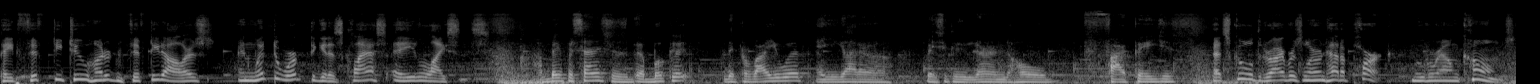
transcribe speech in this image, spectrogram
paid $5,250, and went to work to get his Class A license. A big percentage is a booklet they provide you with, and you gotta basically learn the whole five pages. At school, the drivers learned how to park, move around cones,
